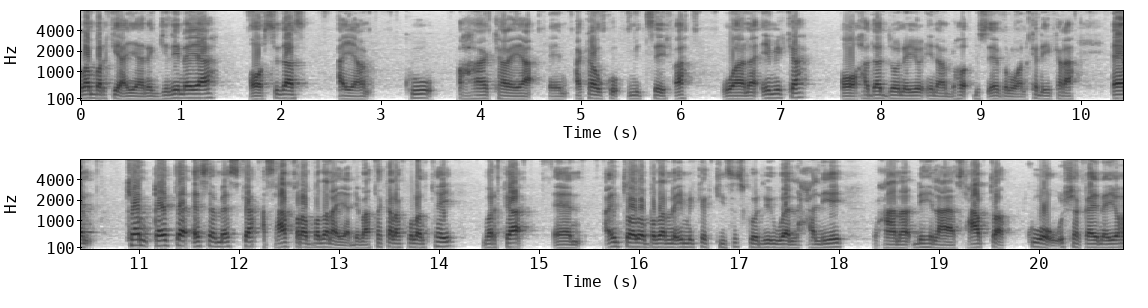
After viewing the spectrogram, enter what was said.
lambarkii ayaana gelinayaa oo sidaas ayaan ku ahaan karayaa accountku mid safe ah. Waana iminka oo haddaan doonayo inaan dhaho disable waan ka dhigi karaa. Kan qeybta s m s-ka asxaab fara badan ayaa dhibaato kala kulantay. Marka intooda badanna iminka kiisaskoodii waa la xaliyey waxaana dhihi lahaa asxaabta kuwa uu u shaqaynayo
